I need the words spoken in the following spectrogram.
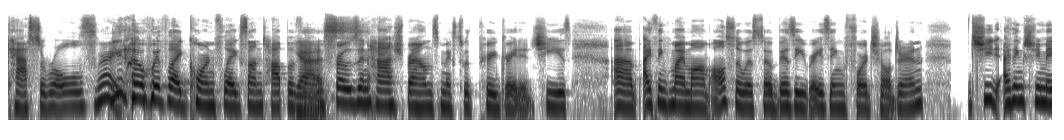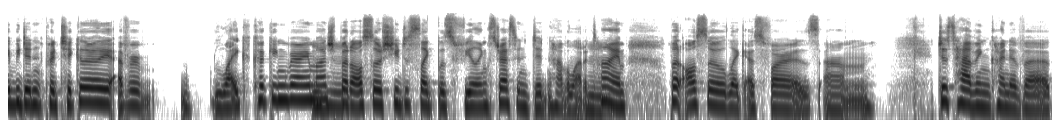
casseroles, right. you know, with like cornflakes on top of yes. them, frozen hash browns mixed with pre grated cheese. Um, I think my mom also was so busy raising four children. She, I think she maybe didn't particularly ever like cooking very much mm-hmm. but also she just like was feeling stressed and didn't have a lot of mm-hmm. time but also like as far as um just having kind of a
